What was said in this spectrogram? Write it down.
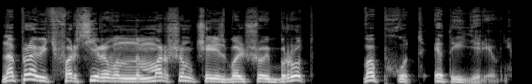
направить форсированным маршем через Большой Брод в обход этой деревни.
